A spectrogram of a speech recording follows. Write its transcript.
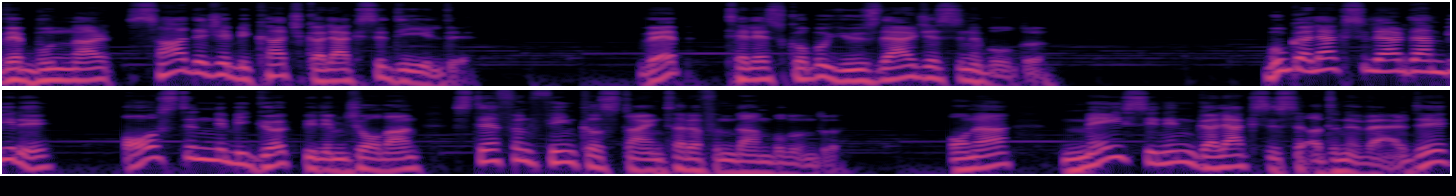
Ve bunlar sadece birkaç galaksi değildi. Webb, teleskobu yüzlercesini buldu. Bu galaksilerden biri, Austin'li bir gökbilimci olan Stephen Finkelstein tarafından bulundu. Ona Macy'nin galaksisi adını verdi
